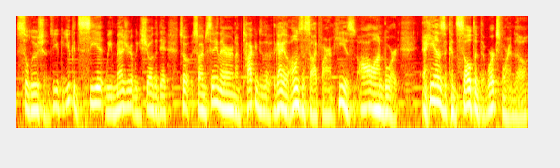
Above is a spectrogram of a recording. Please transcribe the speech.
solutions. You, you could see it. We measured it. We showed the data. So so I'm sitting there and I'm talking to the, the guy who owns the sod farm. He is all on board. And he has a consultant that works for him though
